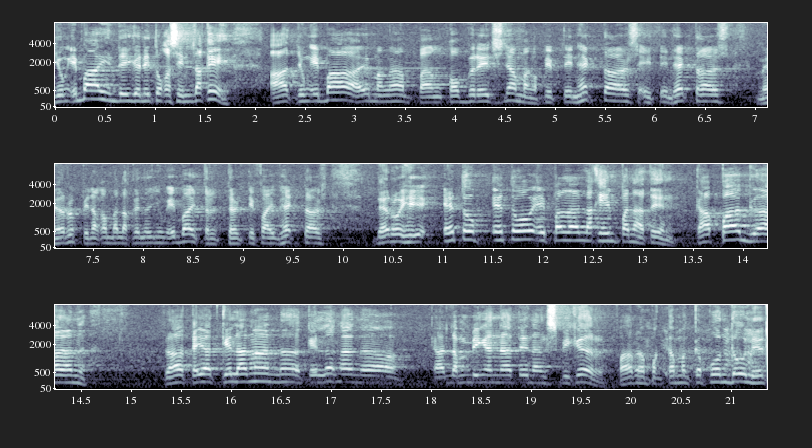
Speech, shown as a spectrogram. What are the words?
yung iba, hindi ganito kasing laki. At yung iba ay mga pang coverage niya, mga 15 hectares, 18 hectares. Meron, pinakamalaki na yung iba, 35 hectares. Pero ito, ito ay palalakihin pa natin. Kapag, uh, kaya kailangan, uh, kailangan uh, kalambingan natin ang speaker para pagka magkapondo ulit,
